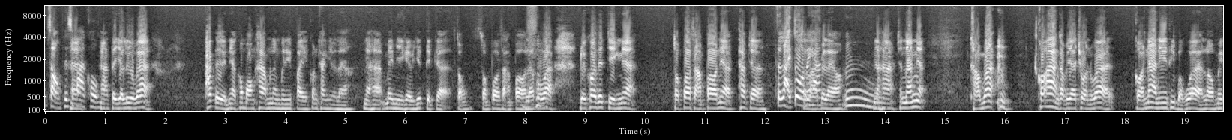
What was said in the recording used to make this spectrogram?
22 พฤษภาคมฮะแต่อย่าลืมว่า พรรคอื่นเนี่ยเขามองข้ามเรื่องพวกนี้ไปค่อนข้างเยอะแล้วนะฮะไม่มีใครไปยึดติดกับสองสองปอสามปอแล้วเพราะว่าโดยข้อเท็จจริงเนี่ยสองปอสามปอเนี่ยแทบจะสลายตัวสไหมลายคะไปแล้วอืมนะฮะฉะนั้นเนี่ยถามว่าเขาอ้างกับประชาชนว่าก่อนหน้านี้ที่บอกว่าเราไม่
